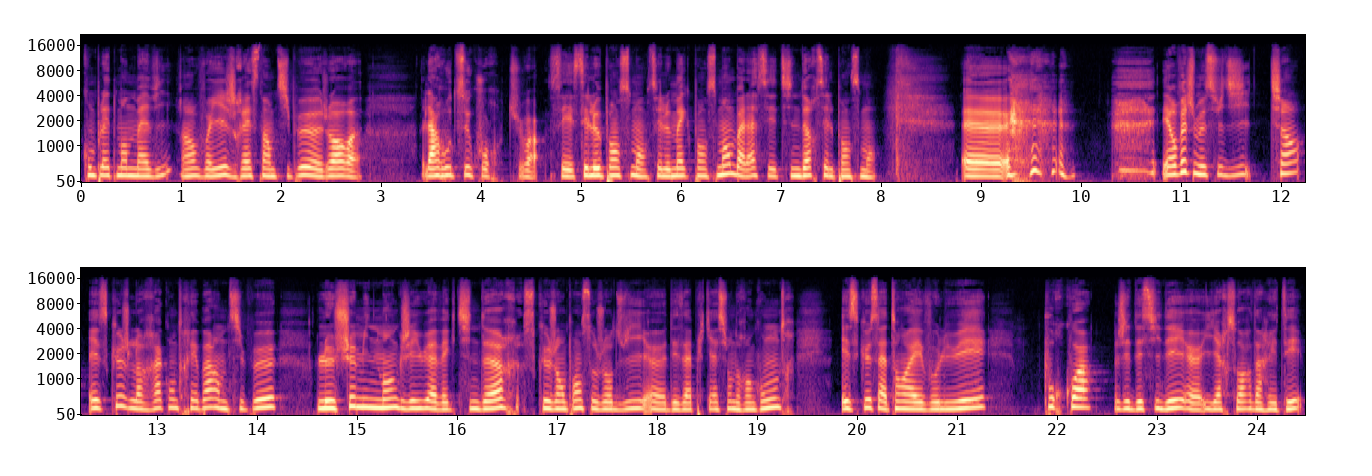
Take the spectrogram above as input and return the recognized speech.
complètement de ma vie. Hein. Vous voyez, je reste un petit peu euh, genre euh, la roue de secours, tu vois. C'est le pansement, c'est le mec pansement. Bah là, c'est Tinder, c'est le pansement. Euh, et en fait, je me suis dit, tiens, est-ce que je leur raconterais pas un petit peu le cheminement que j'ai eu avec Tinder, ce que j'en pense aujourd'hui euh, des applications de rencontres, est-ce que ça tend à évoluer, pourquoi j'ai décidé euh, hier soir d'arrêter?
